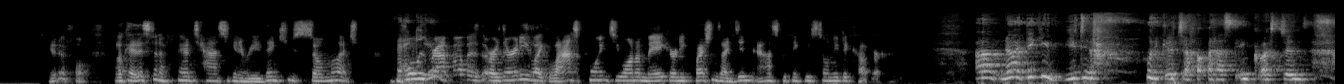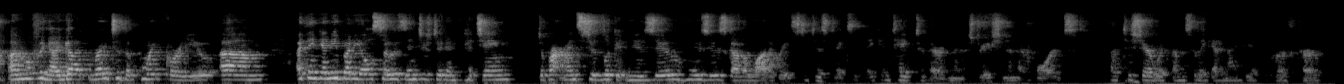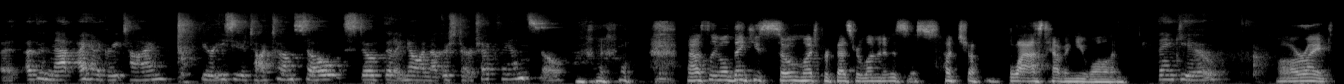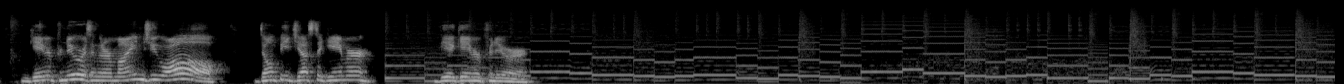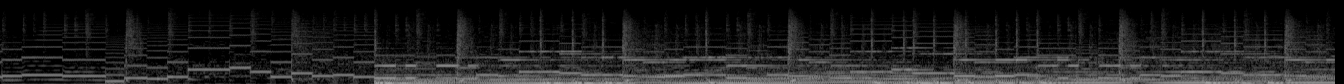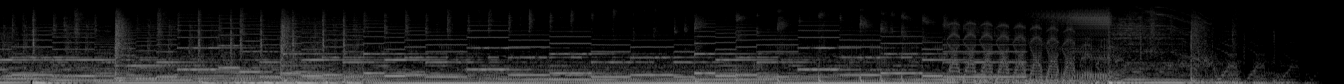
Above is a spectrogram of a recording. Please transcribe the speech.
Beautiful. Okay, this has been a fantastic interview. Thank you so much. Before Thank we you. wrap up, is, are there any like last points you want to make or any questions I didn't ask you think we still need to cover? Um, no, I think you, you did a really good job asking questions. I'm hoping I got right to the point for you. Um, I think anybody also who's interested in pitching departments should look at Newzoo. Newzoo's got a lot of great statistics that they can take to their administration and their boards uh, to share with them so they get an idea of the growth curve. But other than that, I had a great time. You're easy to talk to. I'm so stoked that I know another Star Trek fan. So, absolutely. Well, thank you so much, Professor Lemon. It was such a blast having you on. Thank you. All right, gamerpreneurs, I'm going to remind you all don't be just a gamer, be a gamerpreneur.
